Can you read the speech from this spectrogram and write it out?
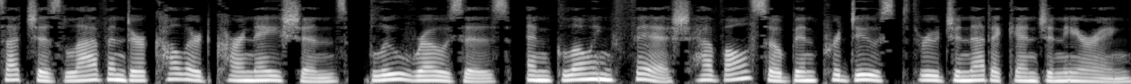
such as lavender-colored carnations, blue roses, and glowing fish have also been produced through genetic engineering.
